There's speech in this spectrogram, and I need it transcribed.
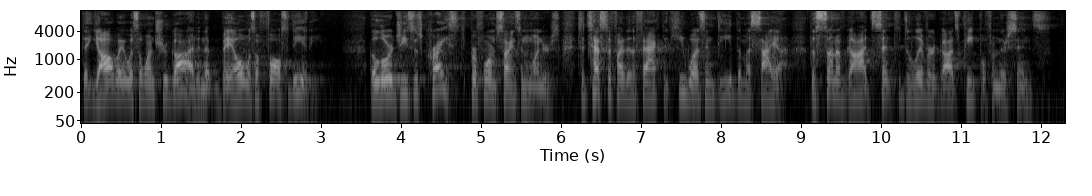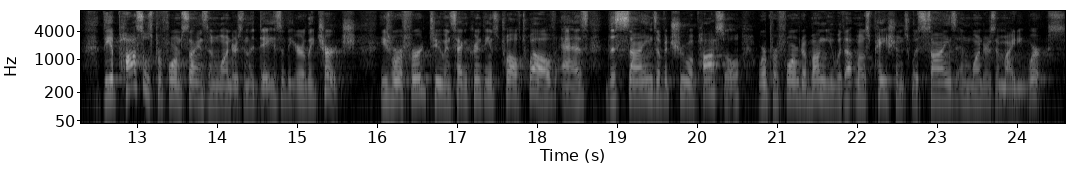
that Yahweh was the one true God and that Baal was a false deity. The Lord Jesus Christ performed signs and wonders to testify to the fact that he was indeed the Messiah, the Son of God, sent to deliver God's people from their sins. The apostles performed signs and wonders in the days of the early church these were referred to in 2 Corinthians 12 12 as the signs of a true apostle were performed among you with utmost patience, with signs and wonders and mighty works.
